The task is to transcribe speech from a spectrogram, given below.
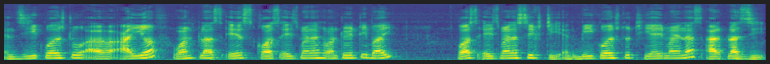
And g equals to uh, i of 1 plus s cos h minus 120 by cos h minus 60 and b equals to 3i minus r plus g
